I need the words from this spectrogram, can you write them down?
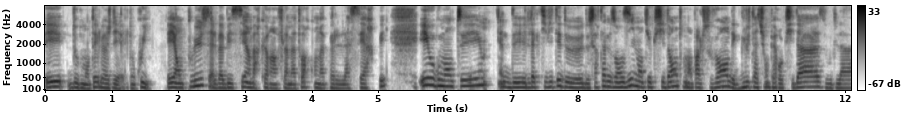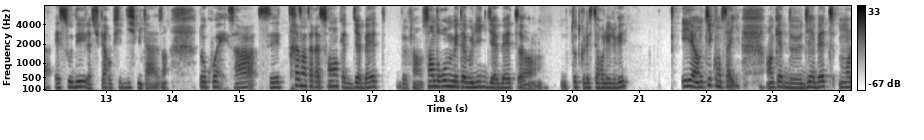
et d'augmenter le HDL. Donc oui, et en plus, elle va baisser un marqueur inflammatoire qu'on appelle la CRP et augmenter l'activité de, certaines enzymes antioxydantes. On en parle souvent, des glutations peroxydases ou de la SOD, la superoxyde dismutase. Donc ouais, ça, c'est très intéressant en cas de diabète, syndrome métabolique, diabète, euh, taux de cholestérol élevé. Et un petit conseil en cas de diabète, moi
